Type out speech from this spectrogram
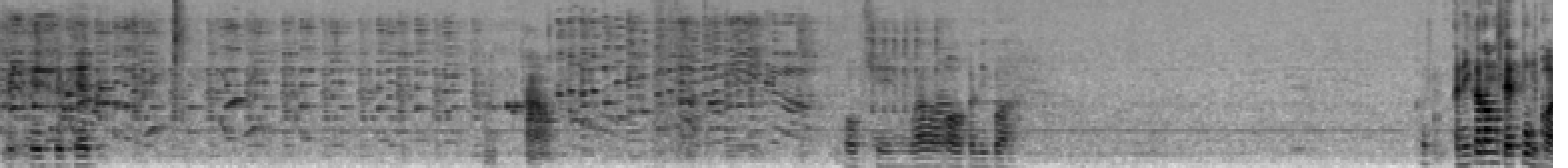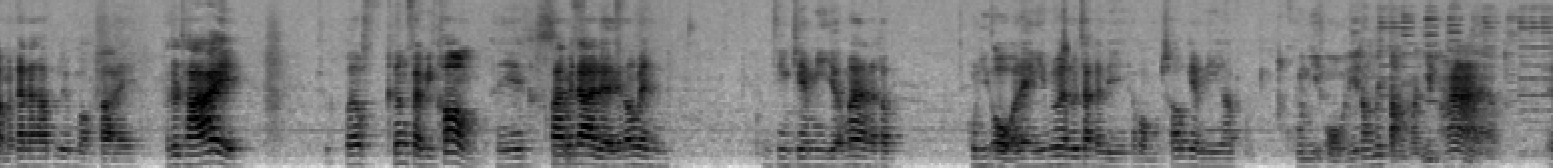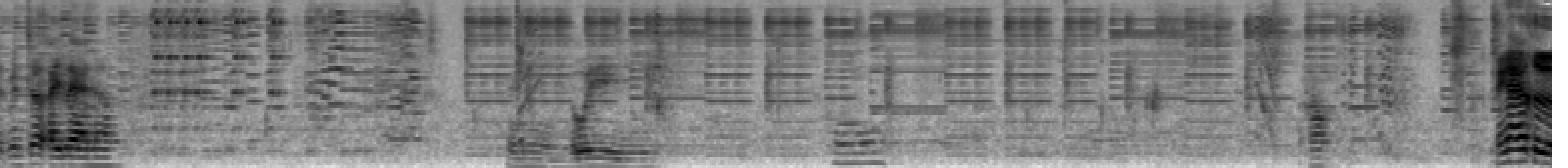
เพชรเพชรเพชรเพชรอ้าว โอเค ว่าเราออกกันดีกว่าก็อันนี้ก็ต้องเซตปุ่มก่อนเหมือนกันนะครับ ลืมบอกไปอันสุดท้ายเพื่อเครื่องแฟมิคอมอันนี้พลาดไม่ได้เลย ต้องเป็น จริงๆเกมมีเยอะมากนะครับ คุณอิโออะไรอย่างนี้เพื่อนรู้จักกันดี แต่ผมชอบเกมนี้ครับ คุณอีโอนี่ต้องไม่ต่ำกว่า25นะครับ Adventure Island นะครับนี่ลุยโอ้เอาง่ายๆก็คือ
